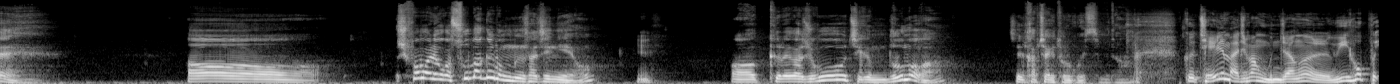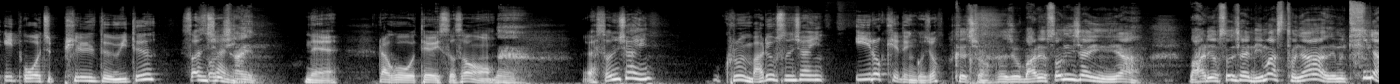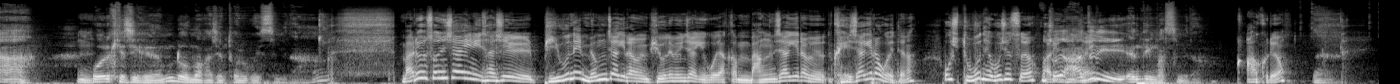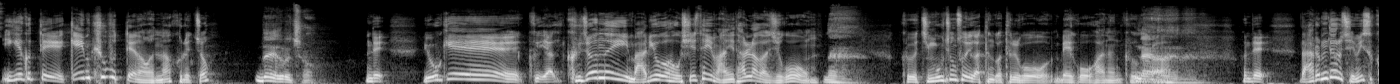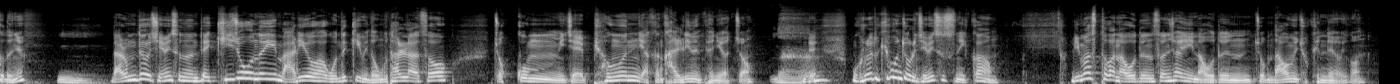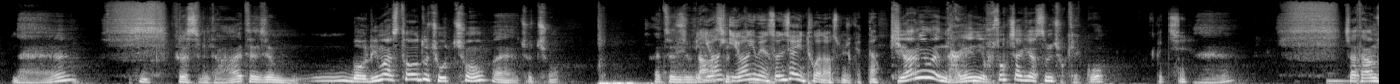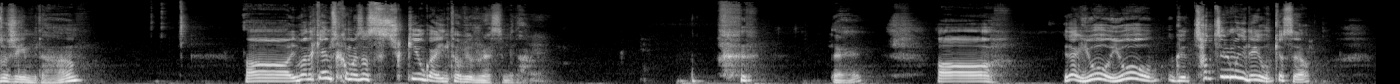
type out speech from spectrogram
어, 슈퍼마리오가 수박을 먹는 사진이에요. 어, 그래가지고 지금 루머가 지금 갑자기 돌고 있습니다. 그 제일 마지막 문장을 We hope it was filled with sunshine. 선샤인. 네. 라고 되어 있어서 네. 야, 선샤인? 그러면 마리오 선샤인 이렇게 된 거죠. 그렇죠. 그래가지고 마리오 선샤인이냐, 마리오 선샤인 remaster냐, 아니면 2냐, 뭐 이렇게 지금 루머가 지금 돌고 있습니다. 마리오 선샤인이 사실 비운의 명작이라면 비운의 명작이고 약간 망작이라면 괴작이라고 해야 되나? 혹시 두 분 해보셨어요? 마리오 저희 선샤인? 아들이 엔딩 봤습니다. 아 그래요? 네. 이게 그때 게임 큐브 때 나왔나 그랬죠? 네, 그렇죠. 근데 요게 그, 야- 그 전의 마리오하고 시스템이 많이 달라가지고 네. 그 진공청소기 같은 거 들고 메고 네, 그거라. 네, 네. 근데 나름대로 재밌었거든요. 음. 나름대로 재밌었는데 기존의 마리오하고 느낌이 너무 달라서 조금 이제 평은 약간 갈리는 편이었죠. 네. 근데 뭐 그래도 기본적으로 재밌었으니까 remaster가 나오든 선샤인이 나오든 좀 나오면 좋겠네요. 이건. 네. 그렇습니다. 하여튼 지금 뭐 remaster도 좋죠. 네, 좋죠. 하여튼 지금 이왕, 이왕이면 선샤인 2가 나왔으면 좋겠다. 기왕이면 당연히 후속작이었으면 좋겠고. 그치. 자, 다음 소식입니다. 어, 이번에 게임스컴에서 스즈키우가 인터뷰를 했습니다. 네. 어, 그냥 요, 요, 그 첫 질문이 되게 웃겼어요.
